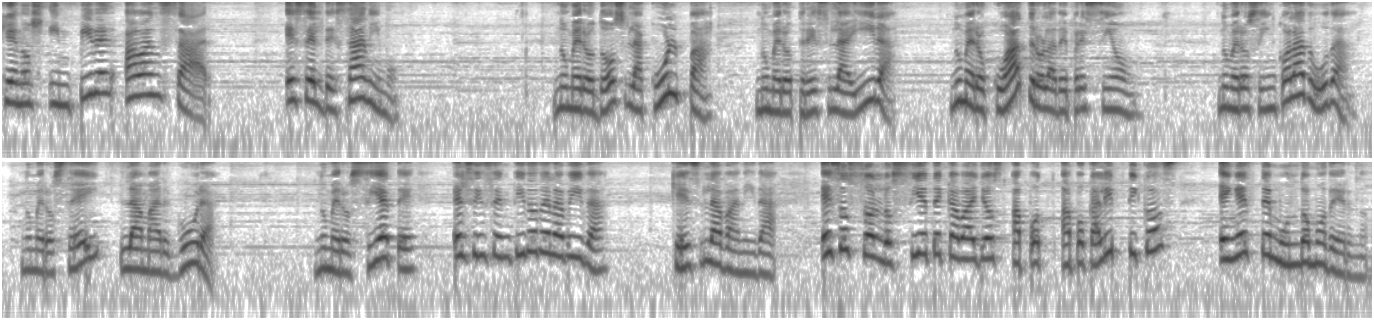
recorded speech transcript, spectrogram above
que nos impide avanzar es el desánimo. Número dos, la culpa. Número tres, la ira. Número cuatro, la depresión. Número cinco, la duda. Número seis, la amargura. Número siete, el sinsentido de la vida, que es la vanidad. Esos son los siete caballos apocalípticos en este mundo moderno.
